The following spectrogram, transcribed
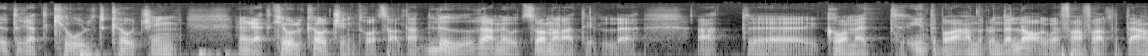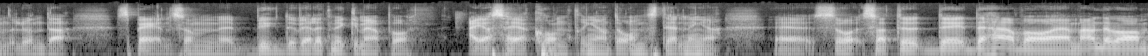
ett rätt coolt coaching, en rätt cool coaching trots allt. Att lura motståndarna till eh, att uh, komma med ett, inte bara annorlunda lag, men framförallt ett annorlunda spel som byggde väldigt mycket mer på jag säger kontringar, inte omställningar. Eh, så, så att det, det här var, det var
